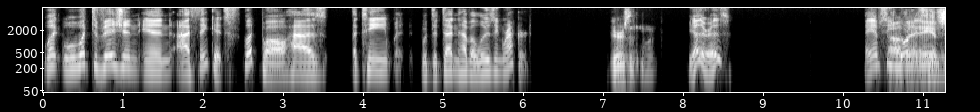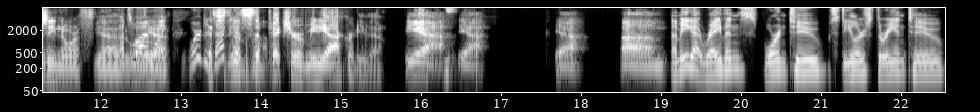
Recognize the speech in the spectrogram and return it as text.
What well, what division in I think it's football has a team with that doesn't have a losing record? There isn't one. Yeah, there is. AFC oh, North. the AFC North. Yeah, That's well, why I'm yeah. like, where did it's that come it's the picture of mediocrity, though. Yeah, yeah, yeah. Um, I mean, you got Ravens four and two, Steelers three and two,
